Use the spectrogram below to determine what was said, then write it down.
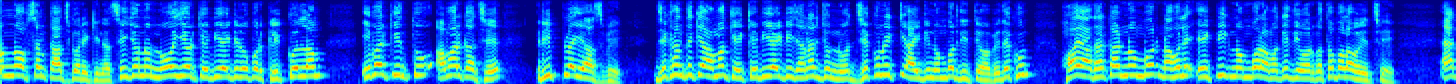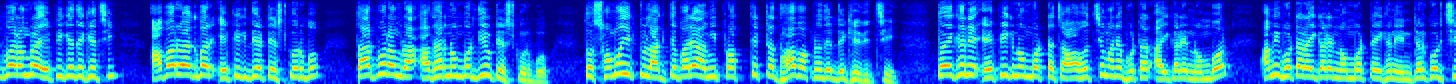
অন্য অপশান কাজ করে কিনা। সেই জন্য নো ইয়োর কেবিআইডির ওপর ক্লিক করলাম। এবার কিন্তু আমার কাছে রিপ্লাই আসবে, যেখান থেকে আমাকে কেবিআইডি জানার জন্য যে কোনো একটি আইডি নম্বর দিতে হবে। দেখুন, হয় আধার কার্ড নম্বর না হলে এপিক নম্বর আমাকে দেওয়ার কথা বলা হয়েছে। একবার আমরা এপিকে দেখেছি, আবারও একবার এপিক দিয়ে টেস্ট করব, তারপর আমরা আধার নম্বর দিয়েও টেস্ট করব। তো সময় একটু লাগতে পারে, আমি প্রত্যেকটা ধাপ আপনাদের দেখিয়ে দিচ্ছি। তো এখানে এপিক নম্বরটা চাওয়া হচ্ছে মানে ভোটার আই কার্ডের নম্বর। আমি ভোটার আই কার্ডের নম্বরটা এখানে এন্টার করছি।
